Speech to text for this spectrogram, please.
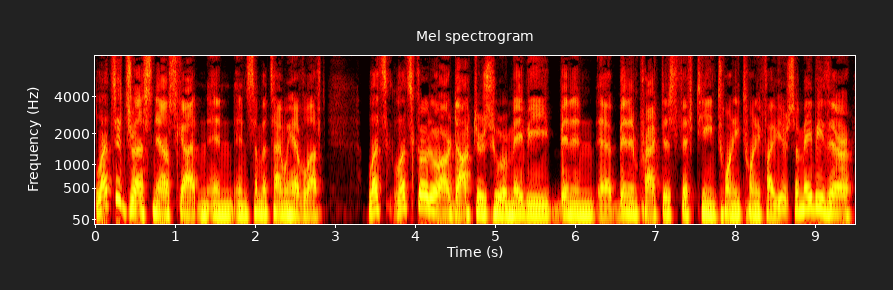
Let's address now, Scott, and, and, and some of the time we have left. Let's, let's go to our doctors who are maybe been in, uh, been in practice 15, 20, 25 years. So maybe they're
